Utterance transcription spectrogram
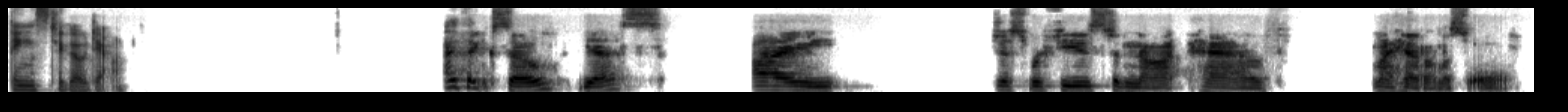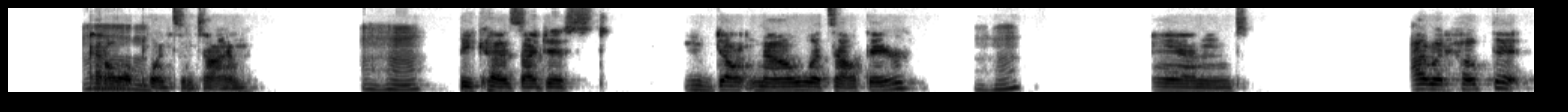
things to go down? I think so. Yes. I just refuse to not have my head on a swivel mm. at all mm. points in time mm-hmm. because I just you don't know what's out there, mm-hmm. and I would hope that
